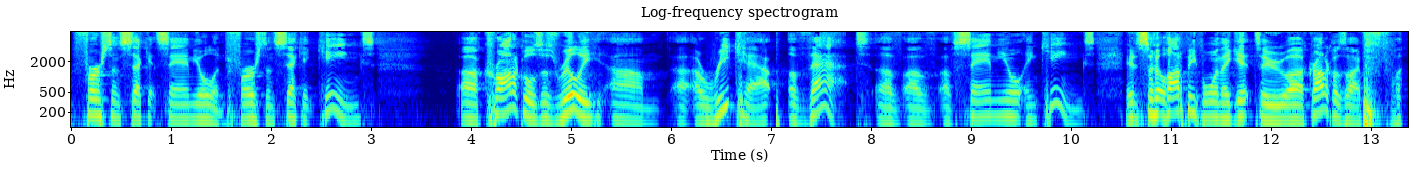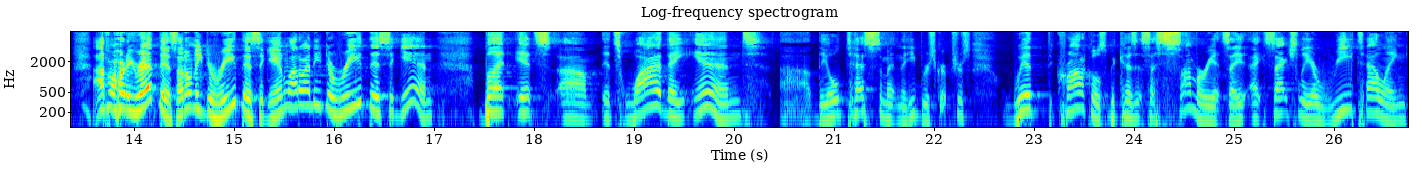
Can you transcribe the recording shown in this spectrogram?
First and Second Samuel and First and Second Kings, uh, Chronicles is really um, a, a, recap of that, of, of, of, Samuel and Kings. And so a lot of people, when they get to uh, Chronicles, like, I've already read this. I don't need to read this again. Why do I need to read this again? But it's, um, it's why they end uh, the Old Testament and the Hebrew Scriptures with the Chronicles because it's a summary. It's, a, it's actually a retelling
